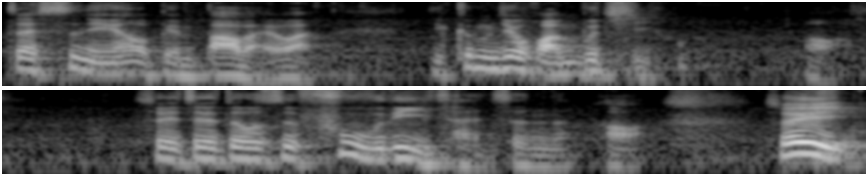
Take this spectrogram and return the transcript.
在四年后变八百万，你根本就还不起，哦，所以这都是复利产生的，哦，所以，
